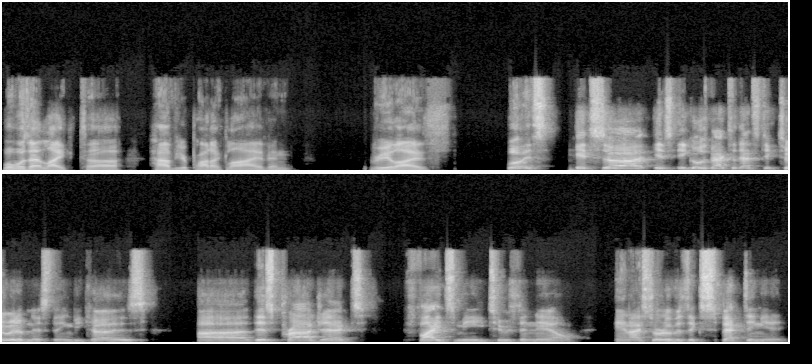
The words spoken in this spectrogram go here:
what was that like to have your product live and realize well it's it's uh it's it goes back to that stick to itiveness thing because uh this project fights me tooth and nail and I sort of was expecting it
